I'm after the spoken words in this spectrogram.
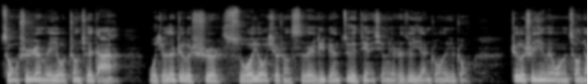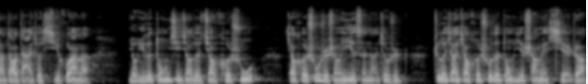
总是认为有正确答案。我觉得这个是所有学生思维里边最典型也是最严重的一种。这个是因为我们从小到大就习惯了有一个东西叫做教科书。教科书是什么意思呢？就是这个叫教科书的东西上面写着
